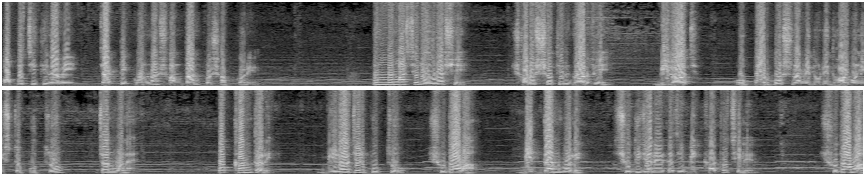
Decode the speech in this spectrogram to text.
অপচিতি নামে চারটি কন্যা সন্তান প্রসব করেন। পূর্ণ মাসের ঔরসে সরস্বতীর গর্ভে বিরজ ও পর্বশ নামে দুটি ধর্মনিষ্ঠ পুত্র জন্ম নেয়। পক্ষান্তরে বিরজের পুত্র সুদামা বিদ্যান বলে সুদীজনের কাছে বিখ্যাত ছিলেন। সুদামা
